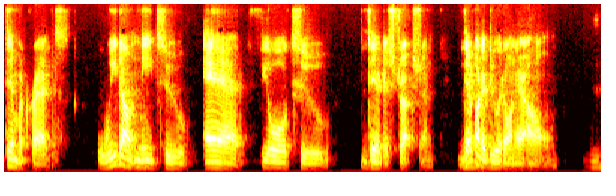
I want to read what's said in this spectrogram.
Democrats, we don't need to add fuel to their destruction. They're going to do it on their own, mm-hmm.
